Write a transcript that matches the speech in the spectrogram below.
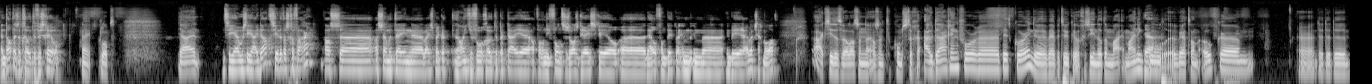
En dat is het grote verschil. Nee, klopt. Ja, en... Zie jij, hoe zie jij dat? Zie je dat als gevaar? Als, uh, als zometeen, uh, wij spreken een handje vol grote partijen, afval van die fondsen zoals Grayscale, uh, de helft van bitcoin in, in, in beheer hebben, ik zeg maar wat. Ah, ik zie dat wel als een, als een toekomstige uitdaging voor uh, Bitcoin. De, we hebben natuurlijk gezien dat een mi mining pool ja. werd dan ook. Um, uh, de, de, de,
